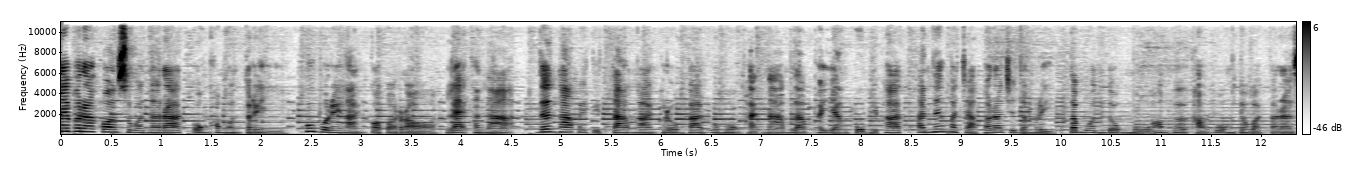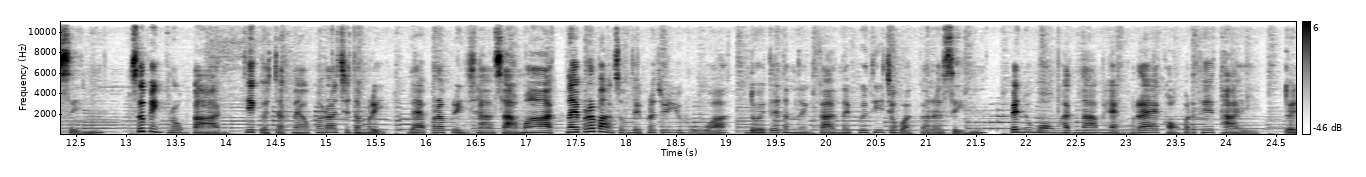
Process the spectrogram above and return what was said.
นายพรากรสุวรรณรัตน์องคมนตรี ผู้บริหารกปรและคณะ เดินทางไปติดตามงานโครงการอุโมงค์ผ่านน้ำลำพยังภูมิพัฒน์อันเนื่องมาจากพระราชดำริตำบลดงหมูอำเภอเขาวงจังหวัดกาฬสินธุ์ซึ่งเป็นโครงการที่เกิดจากแนวพระราชดำริ และพระปรีชาสามารถในพระบาทสมเด็จพระเจ้าอยู่หัว โดยได้ดำเนินการในพื้นที่จังหวัดกาฬสินธุ์ เป็นอุโมงค์ผ่านน้ำแห่งแรกของประเทศไทย โดย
